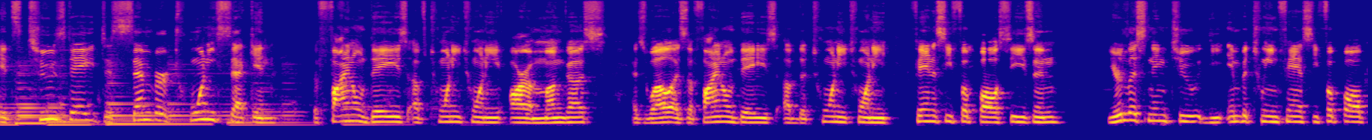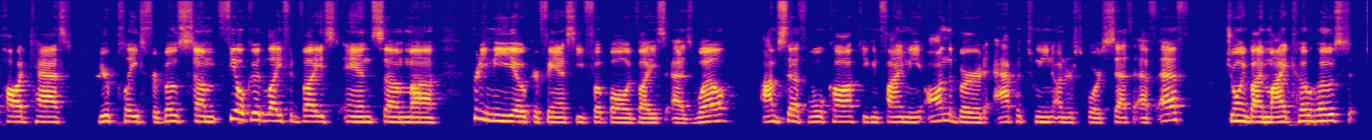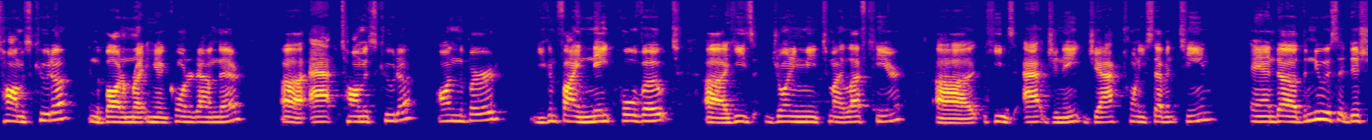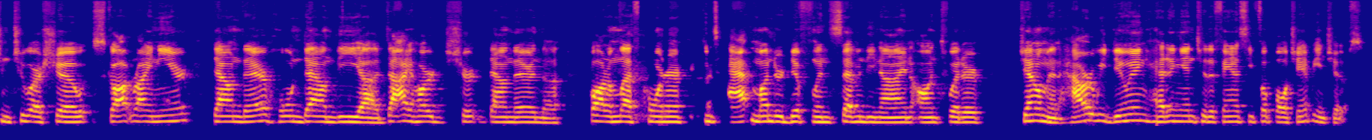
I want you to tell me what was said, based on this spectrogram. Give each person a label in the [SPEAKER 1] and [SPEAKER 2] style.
[SPEAKER 1] It's Tuesday, December 22nd. The final days of 2020 are among us, as well as the final days of the 2020 fantasy football season. You're listening to the In Between Fantasy Football podcast, your place for both some feel good life advice and some uh, pretty mediocre fantasy football advice as well. I'm Seth Woolcock. You can find me on the bird at between underscore Seth FF joined by my co-host Thomas Kuda in the bottom right-hand corner down there uh, at Thomas Kuda on the bird. You can find Nate Polvote. Uh, he's joining me to my left here. Uh, he's at Janate Jack 2017. And uh, the newest addition to our show, Scott Rainier, down there, holding down the uh, Die Hard shirt down there in the bottom left corner. He's at Munder Difflin 79 on Twitter. Gentlemen, how are we doing heading into the fantasy football championships?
